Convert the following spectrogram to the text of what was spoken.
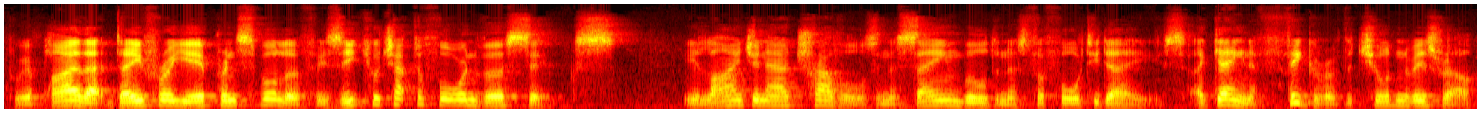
If we apply that day for a year principle of Ezekiel chapter 4 and verse 6, Elijah now travels in the same wilderness for 40 days. Again, a figure of the children of Israel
